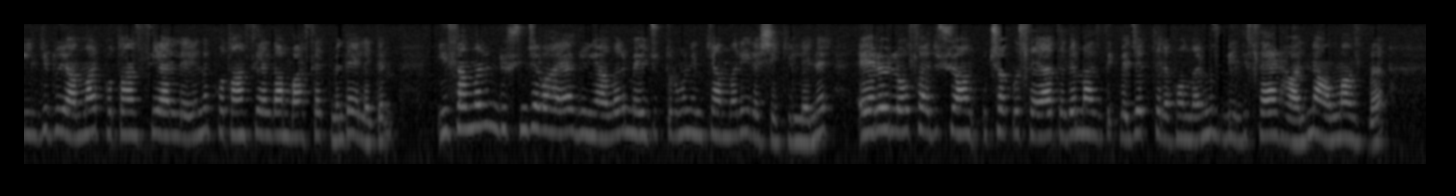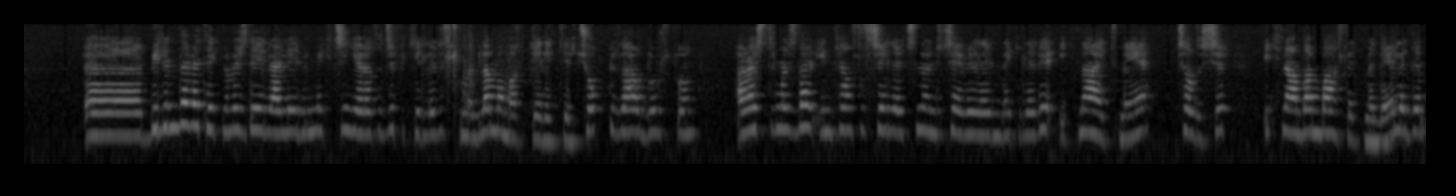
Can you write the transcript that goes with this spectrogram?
ilgi duyanlar potansiyellerini potansiyelden bahsetmede eledim. İnsanların düşünce ve hayal dünyaları mevcut durumun imkanlarıyla şekillenir. Eğer öyle olsaydı şu an uçakla seyahat edemezdik ve cep telefonlarımız bilgisayar halini almazdı. Ee, bilimde ve teknolojide ilerleyebilmek için yaratıcı fikirleri sınırlamamak gerekir. Çok güzel dursun. Araştırmacılar imkansız şeyler için önce çevrelerindekileri ikna etmeye çalışır. İknadan bahsetmede eledim.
